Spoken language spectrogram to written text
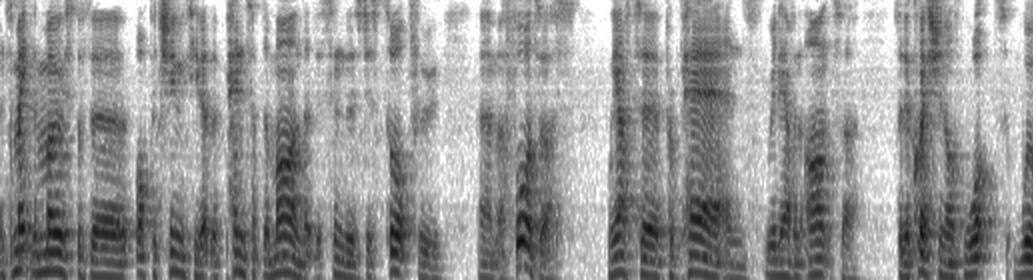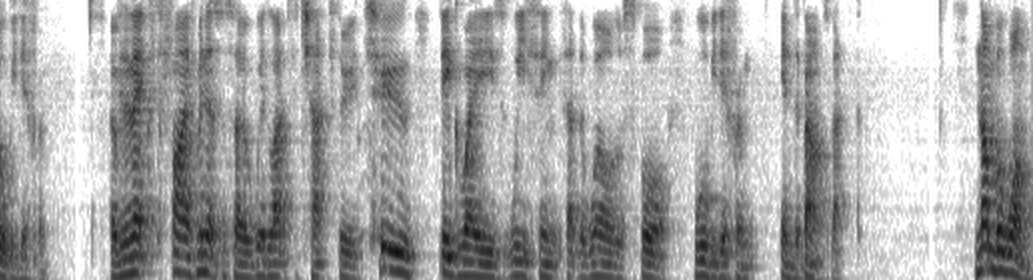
And to make the most of the opportunity that the pent up demand that Lucinda's just talked through um, affords us, we have to prepare and really have an answer for the question of what will be different. Over the next five minutes or so, we'd like to chat through two big ways we think that the world of sport will be different in the bounce back. Number one,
